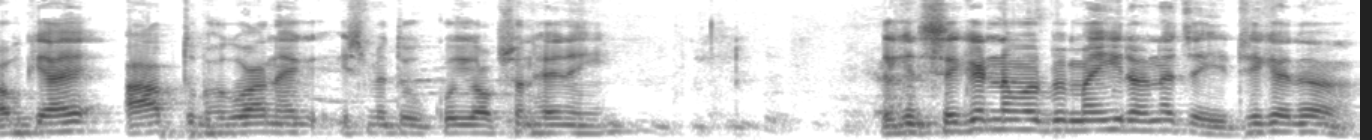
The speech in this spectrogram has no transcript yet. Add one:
अब क्या है? आप तो भगवान है, इसमें तो कोई ऑप्शन है नहीं। लेकिन सेकंड नंबर पे मैं ही रहना चाहिए, ठीक है ना?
